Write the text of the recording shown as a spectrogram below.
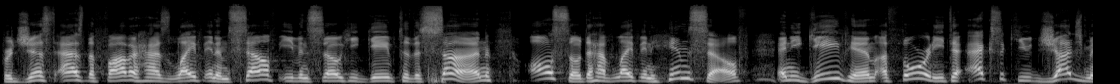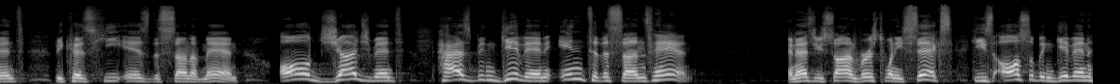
For just as the Father has life in himself, even so he gave to the Son also to have life in himself, and he gave him authority to execute judgment because he is the Son of Man. All judgment has been given into the Son's hand. And as you saw in verse 26, he's also been given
